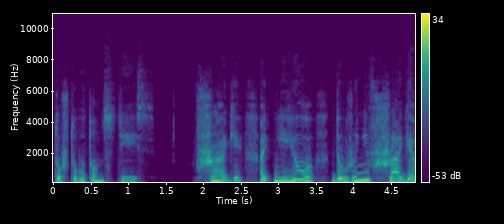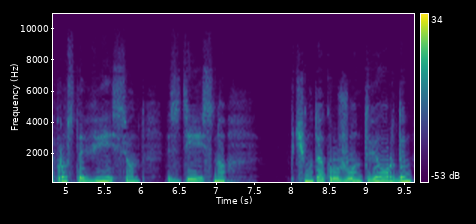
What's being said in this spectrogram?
то, что вот он здесь, в шаге от нее, да уже не в шаге, а просто весь он здесь, но почему-то окружен твердым,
